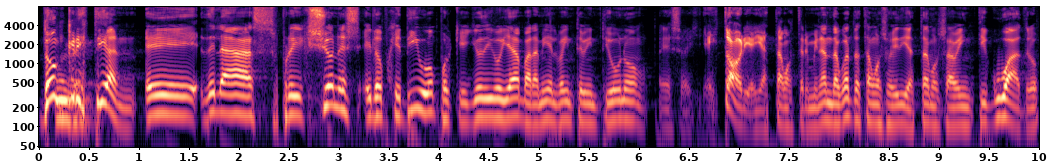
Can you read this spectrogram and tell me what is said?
Don Cristian, eh, de las proyecciones, el objetivo, porque yo digo ya, para mí el 2021 es historia, ya estamos terminando. ¿A cuánto estamos hoy día? Estamos a 24.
